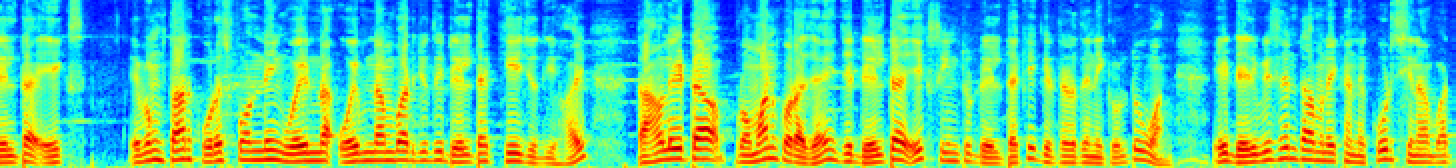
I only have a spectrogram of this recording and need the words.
ডেল্টা এক্স এবং তার কোরেসপন্ডিং ওয়েব ওয়েব নাম্বার যদি ডেল্টা কে যদি হয়, তাহলে এটা প্রমাণ করা যায় যে delta x into delta k greater than equal to one এই ডেরিভেশনটা আমরা এখানে করছি না বাট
